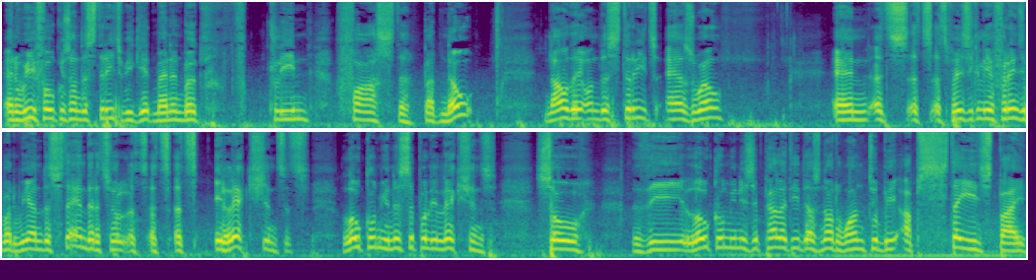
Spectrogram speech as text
and we focus on the streets, we get Manenberg clean faster. But no, now they're on the streets as well and it's it's it's basically a frenzy. But we understand that it's it's it's, it's elections, it's local municipal elections, so the local municipality does not want to be upstaged by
